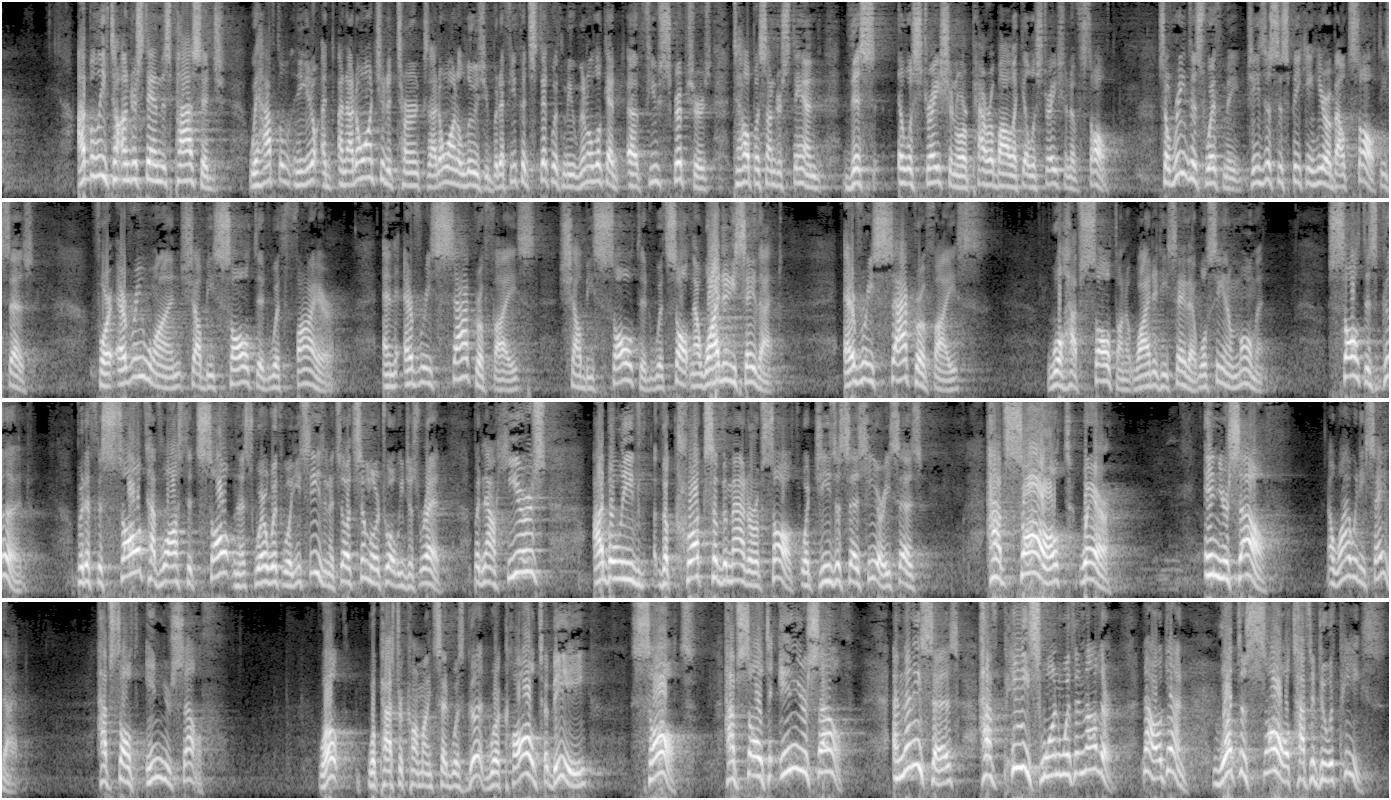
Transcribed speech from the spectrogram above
I believe to understand this passage, we have to, you know, and I don't want you to turn because I don't want to lose you, but if you could stick with me, we're going to look at a few scriptures to help us understand this illustration or parabolic illustration of salt. So read this with me. Jesus is speaking here about salt. He says, For everyone shall be salted with fire, and every sacrifice shall be salted with salt. Now, why did he say that? Every sacrifice will have salt on it. Why did he say that? We'll see in a moment. Salt is good, but if the salt have lost its saltness, wherewith will you season it? So it's similar to what we just read. But now here's, I believe, the crux of the matter of salt. What Jesus says here, he says, have salt where? In yourself. Now, why would he say that? Have salt in yourself. Well, what Pastor Carmine said was good. We're called to be salt. Have salt in yourself. And then he says, have peace one with another. Now, again, what does salt have to do with peace?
